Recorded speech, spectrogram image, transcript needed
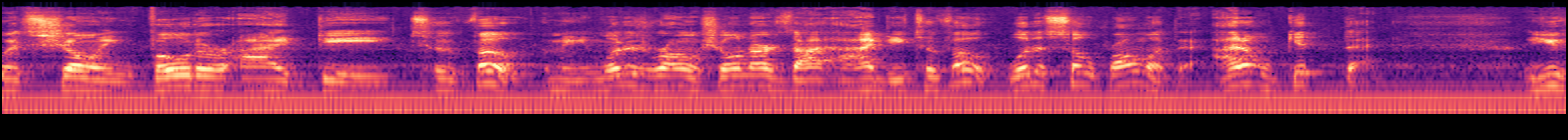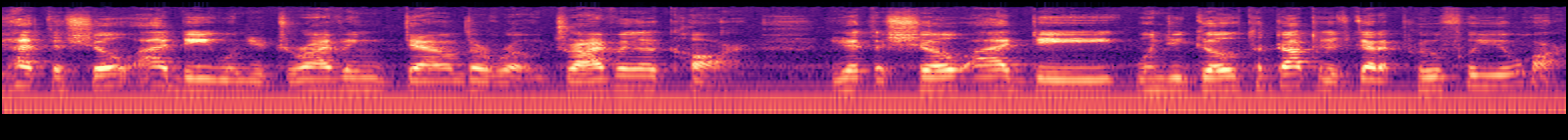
with showing voter ID to vote. I mean, what is wrong with showing our ID to vote? What is so wrong with that? I don't get that. You have to show ID when you're driving down the road, driving a car. You have to show ID when you go to the doctor. You've got to prove who you are.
